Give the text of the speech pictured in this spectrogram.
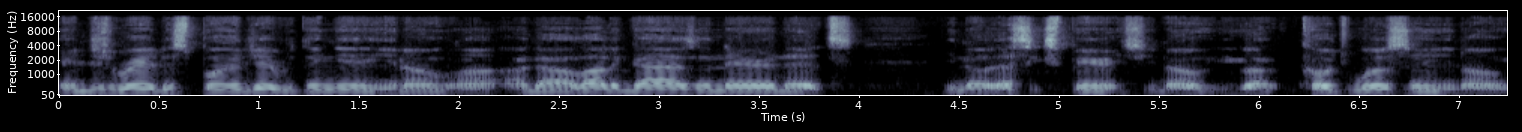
and just ready to sponge everything in. You know, uh, I got a lot of guys in there that's, you know, that's experienced. You know, you got Coach Wilson. You know,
